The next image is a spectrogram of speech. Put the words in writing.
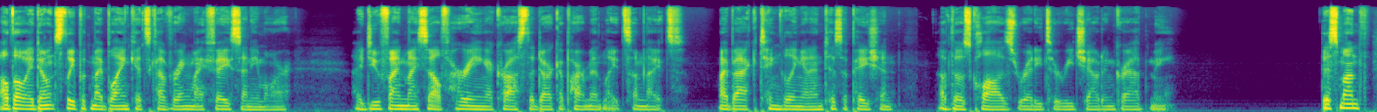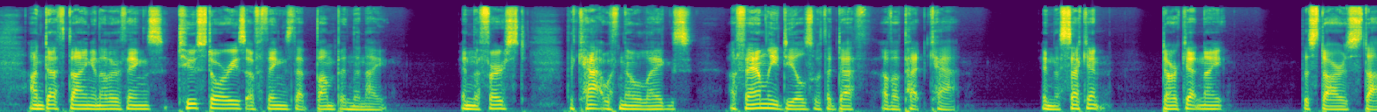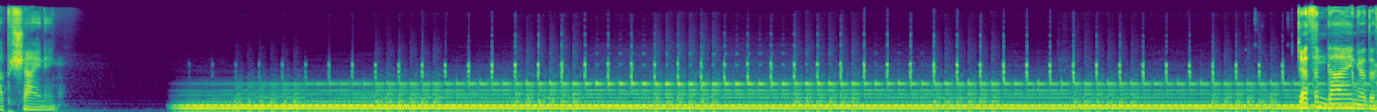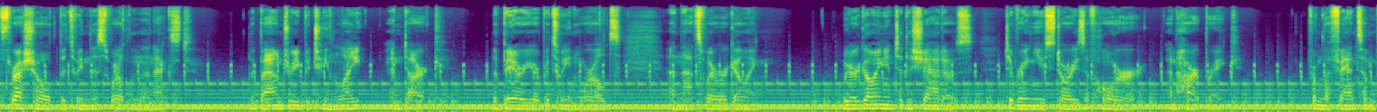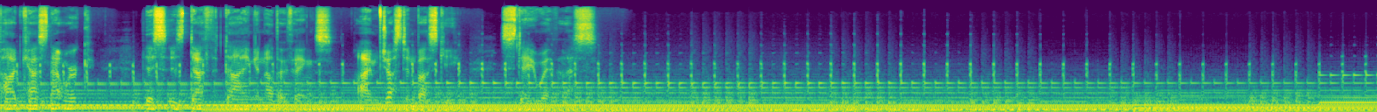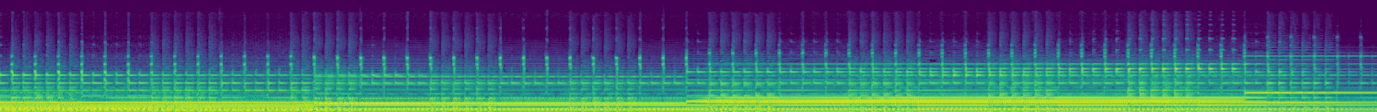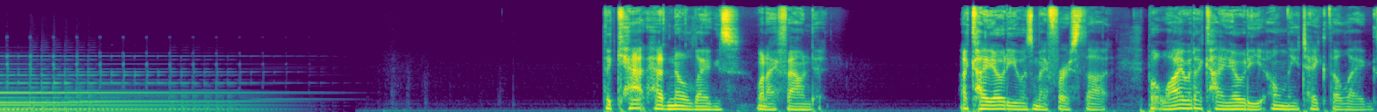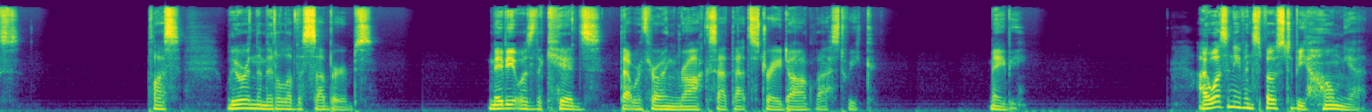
Although I don't sleep with my blankets covering my face anymore, I do find myself hurrying across the dark apartment late some nights, my back tingling in anticipation of those claws ready to reach out and grab me. This month, on Death, Dying, and Other Things, two stories of things that bump in the night. In the first, The Cat with No Legs, a family deals with the death of a pet cat. In the second, Dark at Night, the stars stop shining. Death and dying are the threshold between this world and the next, the boundary between light and dark, the barrier between worlds, and that's where we're going. We are going into the shadows to bring you stories of horror and heartbreak. From the Phantom Podcast Network, this is Death, Dying, and Other Things. I'm Justin Buskey. Stay with us. The cat had no legs when I found it. A coyote was my first thought, but why would a coyote only take the legs? Plus, we were in the middle of the suburbs. Maybe it was the kids that were throwing rocks at that stray dog last week. Maybe. I wasn't even supposed to be home yet.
